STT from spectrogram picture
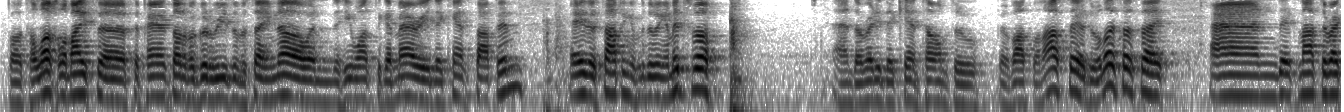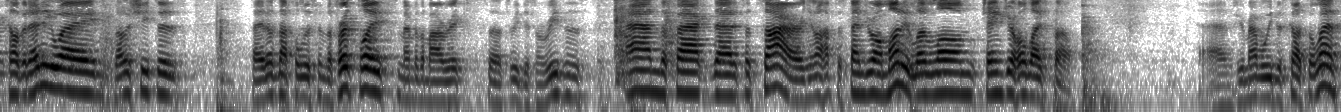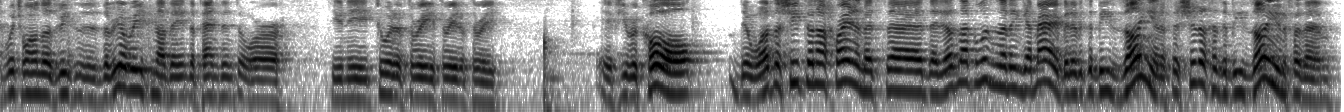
but halach lamaisa, if the parents don't have a good reason for saying no and he wants to get married, they can't stop him. A, they're stopping him from doing a mitzvah, and already they can't tell him to bevat lanase or do a say, and it's not direct covered anyway. Those shitas, that he doesn't have to listen in the first place. Remember the Marik's uh, three different reasons, and the fact that it's a tsar, you don't have to spend your own money, let alone change your whole lifestyle. And if you remember, we discussed the length. Which one of those reasons is the real reason? Are they independent or you need two of three, three of three? If you recall, there was a shita in that said that he doesn't have to listen to them and get married, but if it's a bizayin, if the shidduch is a bizayin for them,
